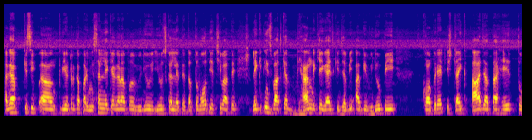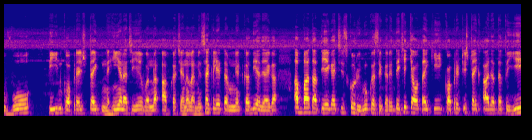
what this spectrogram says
अगर आप किसी क्रिएटर का परमिशन लेके अगर आप वीडियो यूज़ कर लेते हैं, तब तो बहुत ही अच्छी बात है। लेकिन इस बात का ध्यान रखिए गाइज़ कि जब भी आपकी वीडियो पर कॉपीराइट स्ट्राइक आ जाता है तो वो तीन कॉपीराइट स्ट्राइक नहीं आना चाहिए, वरना आपका चैनल हमेशा के लिए टर्मिनेट कर दिया जाएगा। अब बात आती है कि इसको रिमूव कैसे करें? देखिए क्या होता है कि कॉपीराइट स्ट्राइक आ जाता है तो ये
